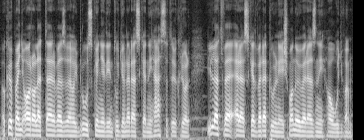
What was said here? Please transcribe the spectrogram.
a köpeny arra lett tervezve, hogy Bruce könnyedén tudjon ereszkedni háztetőkről, illetve ereszkedve repülni és manőverezni, ha úgy van.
